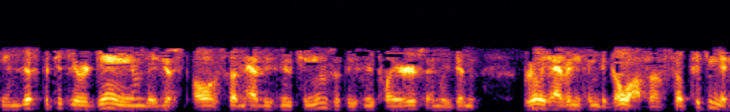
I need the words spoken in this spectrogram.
in this particular game, they just all of a sudden had these new teams with these new players and we didn't really have anything to go off of. So picking a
